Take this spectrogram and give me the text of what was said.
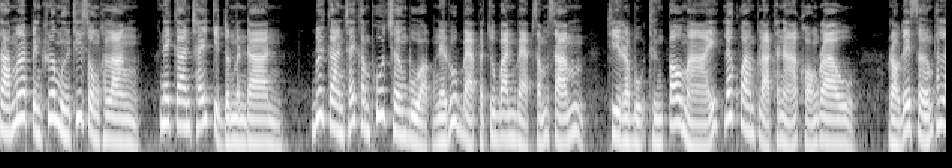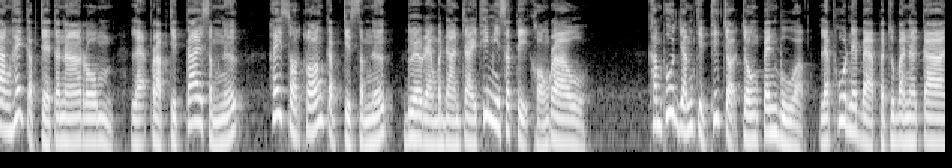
สามารถเป็นเครื่องมือที่ทรงพลัง ในการใช้จิตดลบันดาล ด้วยการใช้คำพูดเชิงบวกในรูปแบบปัจจุบันแบบซ้ำๆที่ระบุถึงเป้าหมายและความปรารถนาของเรา เราได้เสริมพลังให้กับเจตนารมณ์ และปรับจิตใต้สำนึก ให้สอดคล้องกับจิตสำนึก ด้วยแรงบันดาลใจที่มีสติของเราคำพูดย้ำจิตที่เจาะจงเป็นบวก และพูดในแบบปัจจุบันการ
